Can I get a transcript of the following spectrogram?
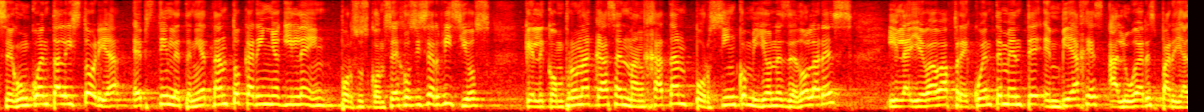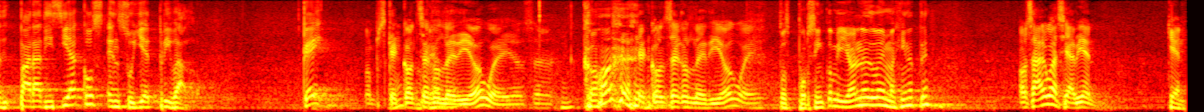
Según cuenta la historia, Epstein le tenía tanto cariño a Ghislaine por sus consejos y servicios que le compró una casa en Manhattan por 5 millones de dólares y la llevaba frecuentemente en viajes a lugares paradisíacos en su jet privado. ¿Ok? No, pues qué consejos le dio, güey. O sea, ¿Cómo? ¿qué consejos le dio, güey? Pues por 5 millones, güey, imagínate. O sea, algo hacía bien. ¿Quién?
